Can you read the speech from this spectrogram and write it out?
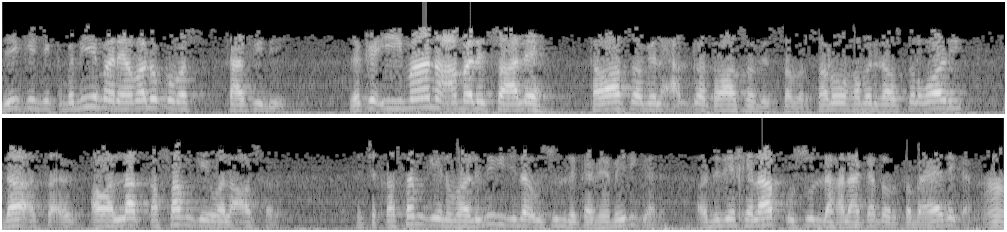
دې کې چې بدی باندې عمل کو بس کافی دی ځکه ایمان عمل صالح تواصو بالحق او تواصو بالصبر سره خبر راستل غواړي دا او الله قسم کوي ول عصر چې قسم کوي نو معلومي چې دا اصول د کامیابی دي کړه او د دې خلاف اصول د هلاکت او تباہی دي کړه ها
